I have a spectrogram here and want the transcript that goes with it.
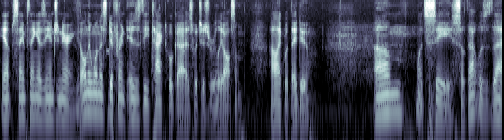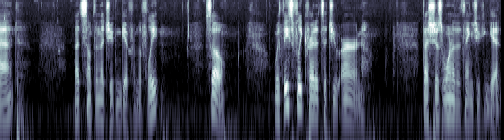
Yep, same thing as the engineering. The only one that's different is the tactical guys, which is really awesome. I like what they do. Um, let's see. So that was that. That's something that you can get from the fleet. So, with these fleet credits that you earn, that's just one of the things you can get.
